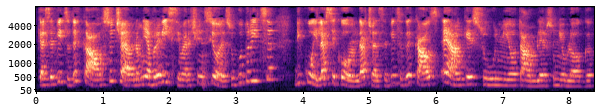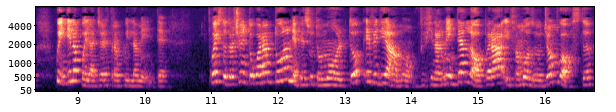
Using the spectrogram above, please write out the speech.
che al servizio del caos c'è una mia brevissima recensione su Goodreads, di cui la seconda, cioè il servizio del caos, è anche sul mio Tumblr, sul mio blog, quindi la puoi leggere tranquillamente. Questo 341 mi è piaciuto molto e vediamo finalmente all'opera il famoso John Ghost,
